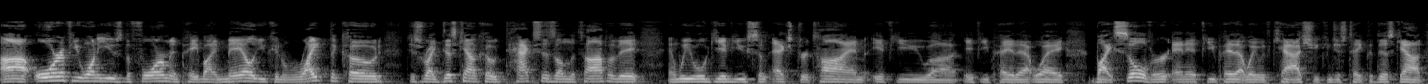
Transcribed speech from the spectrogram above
Uh, or if you want to use the form and pay by mail, you can write the code, just write discount code taxes on the top of it, and we will give you some extra time if you uh, if you pay that way by silver, and if you pay that way with cash, you can just take the discount.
